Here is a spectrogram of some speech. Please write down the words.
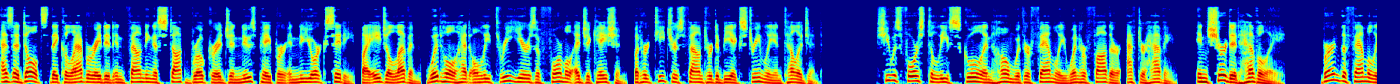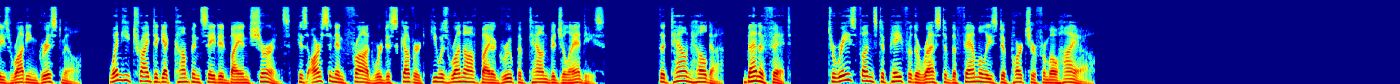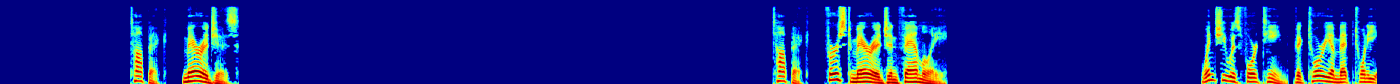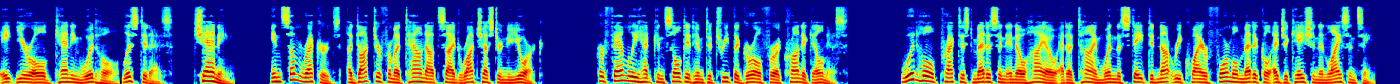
As adults, they collaborated in founding a stock brokerage and newspaper in New York City. By age 11, Woodhull had only three years of formal education, but her teachers found her to be extremely intelligent. She was forced to leave school and home with her family when her father, after having «insured it heavily», burned the family's rotting gristmill. When he tried to get compensated by insurance, his arson and fraud were discovered, he was run off by a group of town vigilantes. The town held a «benefit» to raise funds to pay for the rest of the family's departure from Ohio. Marriages First marriage and family When she was 14, Victoria met 28-year-old Canning Woodhull listed as Channing in some records, a doctor from a town outside Rochester, New York. Her family had consulted him to treat the girl for a chronic illness. Woodhull practiced medicine in Ohio at a time when the state did not require formal medical education and licensing.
